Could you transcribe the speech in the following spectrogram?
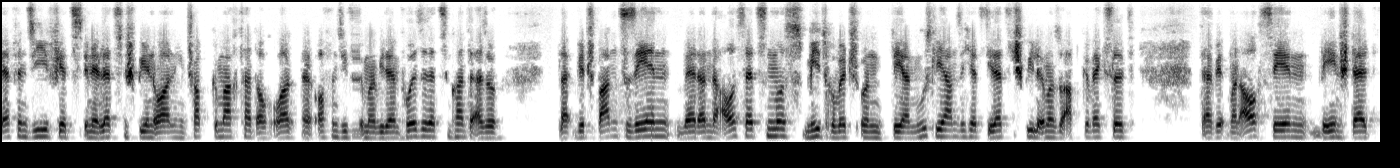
defensiv jetzt in den letzten Spielen ordentlichen Job gemacht hat, auch äh, offensiv immer wieder Impulse setzen konnte. Also wird spannend zu sehen, wer dann da aussetzen muss. Mitrovic und Dejan Musli haben sich jetzt die letzten Spiele immer so abgewechselt. Da wird man auch sehen, wen stellt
